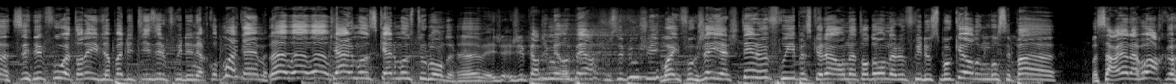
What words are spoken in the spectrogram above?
C'est fou, attendez, il vient pas d'utiliser le fruit des nerfs contre moi quand même. Ouais, ouais, ouais. Calmos, calmos tout le monde. Euh, j'ai- j'ai perdu mes repères, je sais plus où je suis. Moi, il faut que j'aille acheter le fruit parce que là, en attendant, on a le fruit de Smoker, donc bon, c'est pas. Bah ça a rien à voir quoi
